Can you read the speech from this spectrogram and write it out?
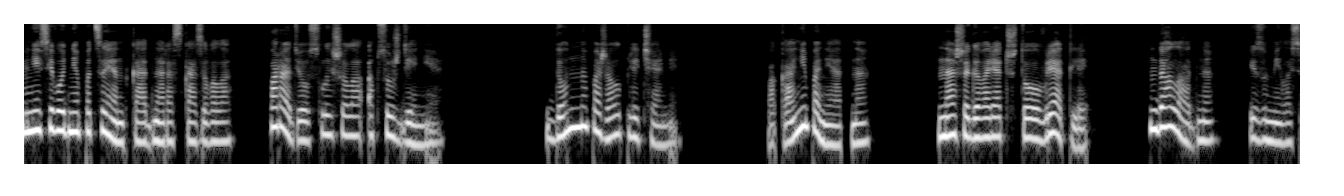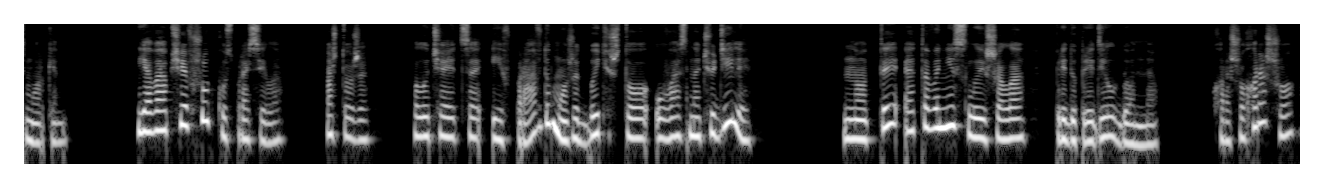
«Мне сегодня пациентка одна рассказывала. По радио слышала обсуждение». Донна пожал плечами. «Пока непонятно. Наши говорят, что вряд ли». «Да ладно», — изумилась Морген. «Я вообще в шутку спросила. А что же, получается, и вправду может быть, что у вас начудили?» «Но ты этого не слышала», — предупредил Донна. «Хорошо, хорошо».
